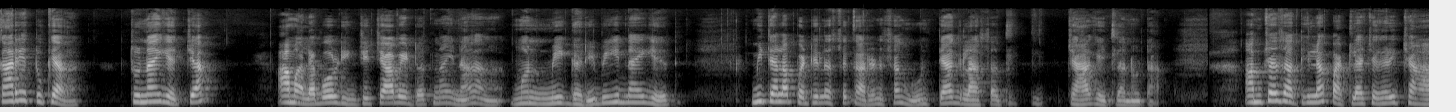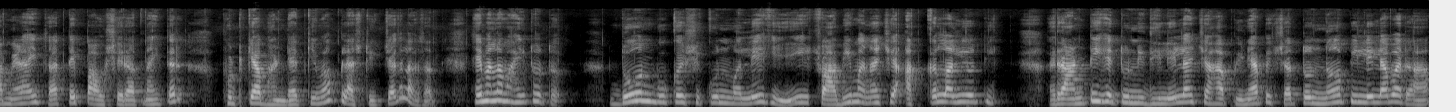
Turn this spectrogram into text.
का रे तू क्या तू नाही घेत चहा? आम्हाला बोर्डिंगची चहा भेटत नाही ना म्हणून मी घरी बी नाही घेत. मी त्याला पटेल असं कारण सांगून त्या ग्लासात चहा घेतला नव्हता. आमच्या जातीला पाटलाच्या घरी चहा मिळायचा ते पावशेरात नाही तर फुटक्या भांड्यात किंवा प्लास्टिकच्या ग्लासात. हे मला माहीत होतं. दोन बुकं शिकून मलेही स्वाभिमानाची अक्कल आली होती. रानटी हेतूंनी दिलेला चहा पिण्यापेक्षा तो न पिलेला बरा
